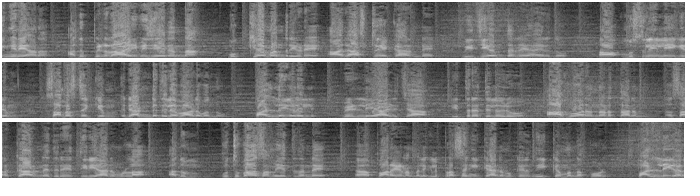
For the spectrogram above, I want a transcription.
എങ്ങനെയാണ്? അത് പിണറായി വിജയൻ എന്ന മുഖ്യമന്ത്രിയുടെ ആ രാഷ്ട്രീയക്കാരന്റെ വിജയം തന്നെയായിരുന്നു. മുസ്ലിം ലീഗിനും സമസ്തയ്ക്കും രണ്ട് നിലപാട് വന്നു. പള്ളികളിൽ വെള്ളിയാഴ്ച ഇത്തരത്തിലൊരു ആഹ്വാനം നടത്താനും സർക്കാരിനെതിരെ തിരിയാനുമുള്ള അതും കുത്തുബ സമയത്ത് തന്നെ പറയണം അല്ലെങ്കിൽ പ്രസംഗിക്കാനും ഒക്കെ നീക്കം വന്നപ്പോൾ പള്ളികൾ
